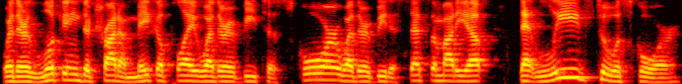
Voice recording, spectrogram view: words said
where they're looking to try to make a play, whether it be to score, whether it be to set somebody up that leads to a score.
